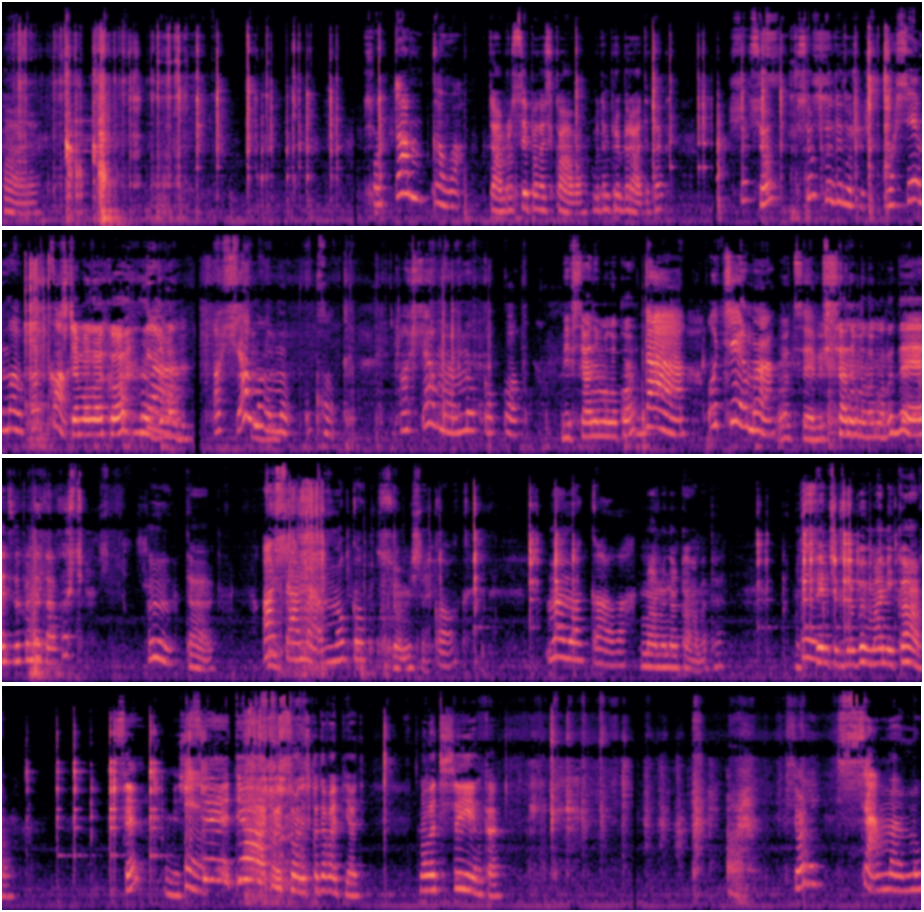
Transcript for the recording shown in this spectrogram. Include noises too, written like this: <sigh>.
Пара. От там кава. Там розсипалась кава. Будемо прибирати, так? Все. Все? Клади ложечку. Вообще молоко. Ще молоко? Да. <laughs> А ще молоко. А ще молоко. Вівсяне молоко? Да. Очима. Оце вівсяне молоко. Молодець, запам'ятав. Так, А ще молоко. все, мішай. Мама кава. Мамина кава, так? Максимчик зробив мамі каву. Все. Все, дякую, сонечко, давай п'ять. Молодчинка. Все? Ще маму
